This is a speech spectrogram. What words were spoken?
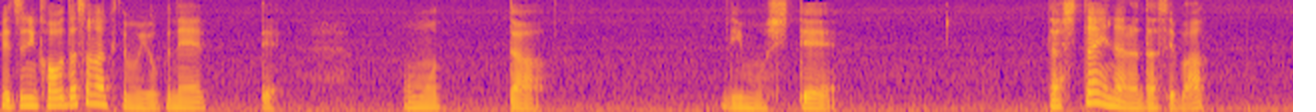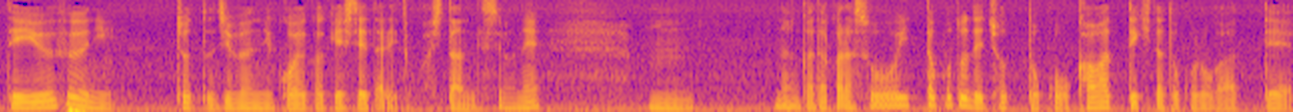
別に顔出さなくてもよくねって思ったりもして、出したいなら出せばっていう風にちょっと自分に声かけしてたりとかしたんですよね。うん。なんかだからそういったことでちょっとこう変わってきたところがあって、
